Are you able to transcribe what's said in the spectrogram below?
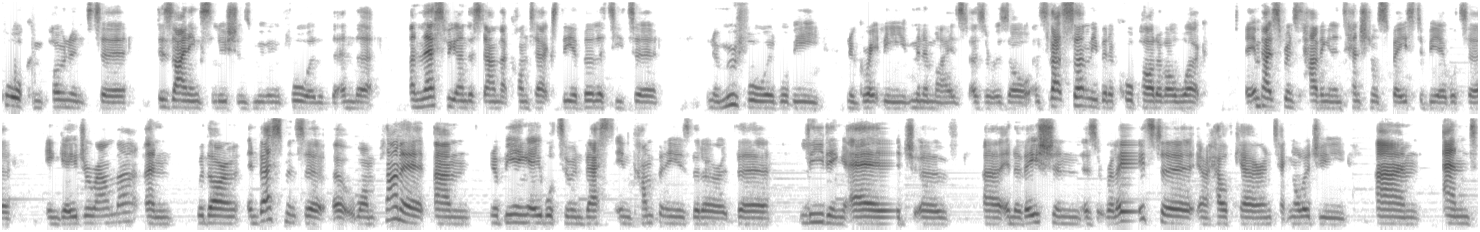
core component to designing solutions moving forward. And that unless we understand that context, the ability to you know, move forward will be you know, greatly minimized as a result. And so that's certainly been a core part of our work. Impact Experience is having an intentional space to be able to engage around that. And with our investments at, at One Planet, um, you know, being able to invest in companies that are at the leading edge of uh, innovation as it relates to you know, healthcare and technology, um, and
